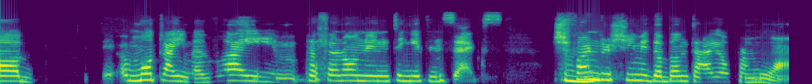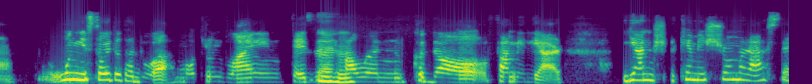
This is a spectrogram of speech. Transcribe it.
um, motra ime, vllai im, preferonin të njëjtin seks Çfarë mm -hmm. ndryshimi do bënte ajo për mua? Unë njësoj do ta dua, motrën, vllain, tezën, mm -hmm. halën, këdo familjar. Janë, kemi shumë raste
